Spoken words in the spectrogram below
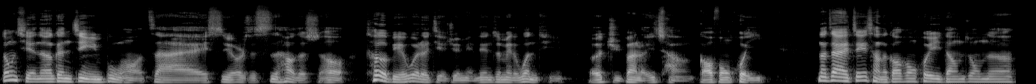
东协呢更进一步哈，在四月二十四号的时候，特别为了解决缅甸这边的问题而举办了一场高峰会议。那在这一场的高峰会议当中呢，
